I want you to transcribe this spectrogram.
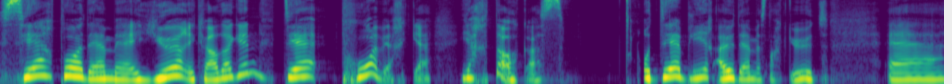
ser på, det vi gjør i hverdagen, det påvirker hjertet vårt. Og det blir òg det vi snakker ut. Eh,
